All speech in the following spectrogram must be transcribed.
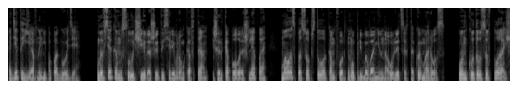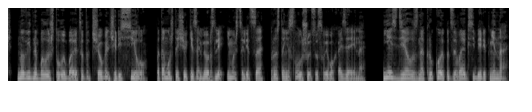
одетый явно не по погоде. Во всяком случае, расшитый серебром кафтан и широкополая шляпа мало способствовало комфортному пребыванию на улице в такой мороз. Он кутался в плащ, но видно было, что улыбается этот щеголь через силу, потому что щеки замерзли и мышцы лица просто не слушаются своего хозяина. Я сделал знак рукой, подзывая к себе Репнина,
